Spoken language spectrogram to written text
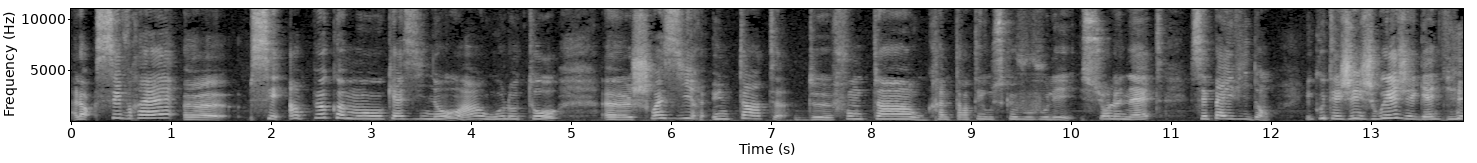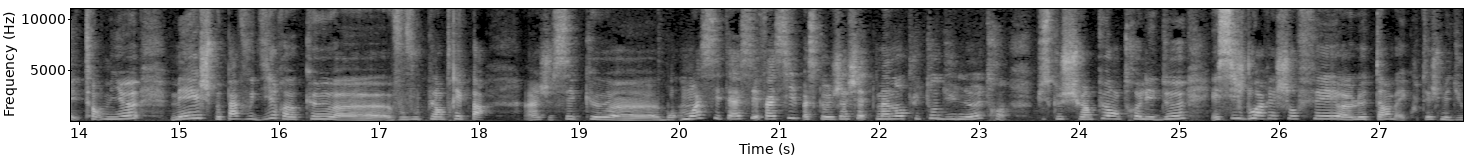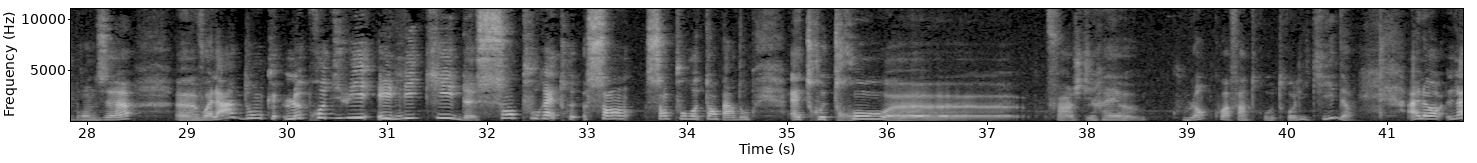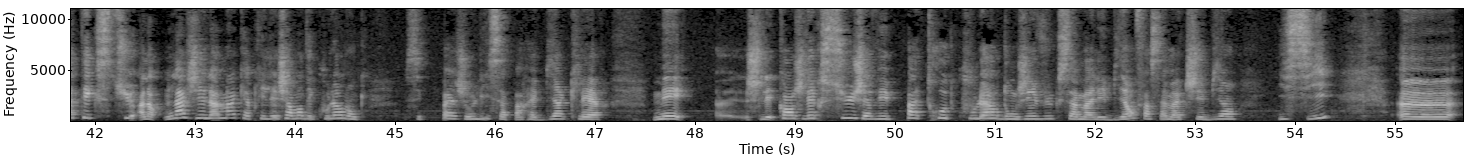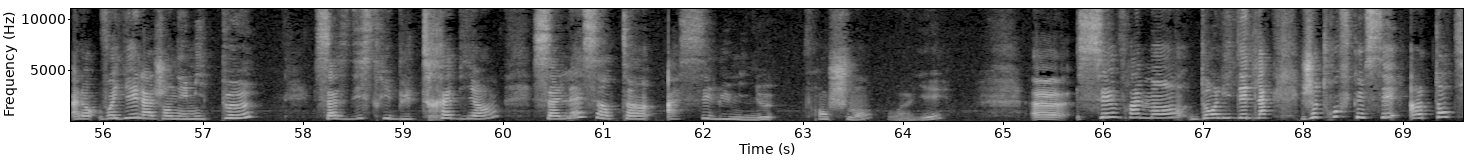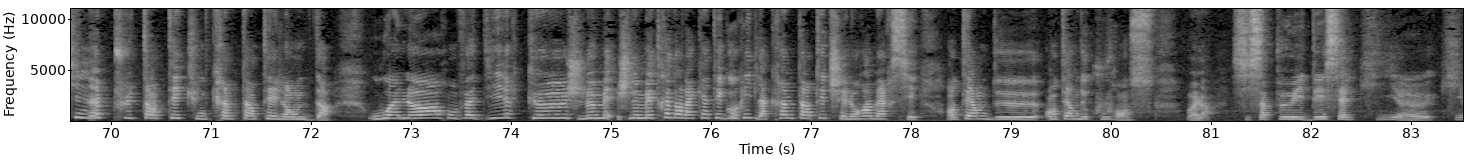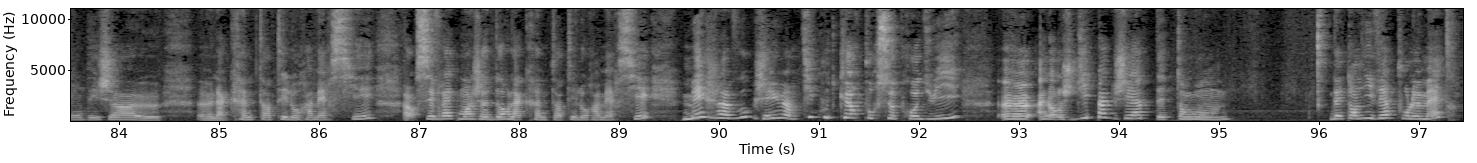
Alors c'est vrai, euh, c'est un peu comme au casino hein, ou au loto, euh, choisir une teinte de fond de teint ou crème teintée ou ce que vous voulez sur le net, c'est pas évident. Écoutez, j'ai joué, j'ai gagné, tant mieux, mais je peux pas vous dire que euh, vous vous planterez pas. Hein, je sais que, euh, bon, moi c'était assez facile parce que j'achète maintenant plutôt du neutre puisque je suis un peu entre les deux. Et si je dois réchauffer euh, le teint, bah écoutez, je mets du bronzer. voilà, donc le produit est liquide sans pour être, sans, sans pour autant, pardon, être trop, enfin je dirais quoi, enfin trop, trop liquide. Alors la texture, alors là j'ai la main qui a pris légèrement des couleurs, donc c'est pas joli, ça paraît bien clair, mais euh, quand je l'ai reçu, j'avais pas trop de couleurs, donc j'ai vu que ça m'allait bien, enfin ça matchait bien ici. Euh, alors voyez là j'en ai mis peu, ça se distribue très bien, ça laisse un teint assez lumineux, franchement, voyez, euh, c'est vraiment dans l'idée de la... Je trouve que c'est un tantinet plus teinté qu'une crème teintée lambda. Ou alors, on va dire que je le, mets, je le mettrais dans la catégorie de la crème teintée de chez Laura Mercier en termes de, en termes de couvrance. Voilà, si ça peut aider celles qui, euh, ont déjà euh, la crème teintée Laura Mercier. Alors c'est vrai que moi j'adore la crème teintée Laura Mercier, mais j'avoue que j'ai eu un petit coup de cœur pour ce produit. Euh, alors, je dis pas que j'ai hâte d'être en, en hiver pour le mettre.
